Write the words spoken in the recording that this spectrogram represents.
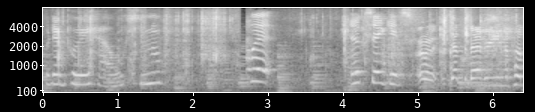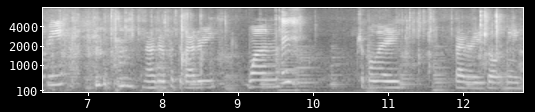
What did the boy house? No. But it's Alright, got the battery in the puppy. now I gotta put the battery. One AAA battery is all it needs.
